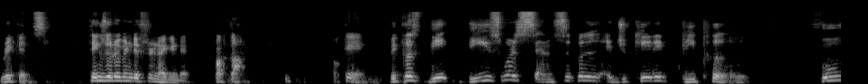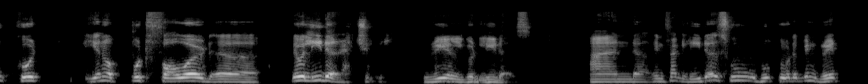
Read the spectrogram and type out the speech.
Ricketts, things would have been different, I can tell. Pakka. Okay. Because the these were sensible, educated people who could, you know, put forward, uh, they were leaders actually, real good leaders. And uh, in fact, leaders who, who could have been great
